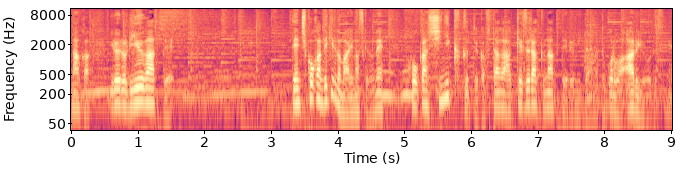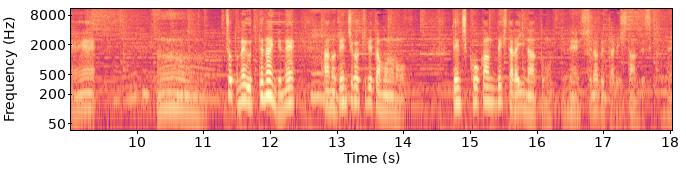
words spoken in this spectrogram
なんかいろいろ理由があって電池交換できるのもありますけどね、交換しにくくというか蓋が開けづらくなっているみたいなところはあるようですね。うん。ちょっとね売ってないんでね。あの電池が切れたものの電池交換できたらいいなと思ってね調べたりしたんですけどね。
